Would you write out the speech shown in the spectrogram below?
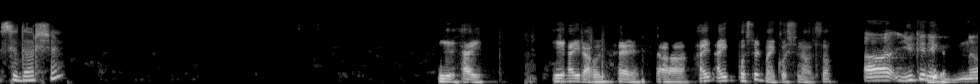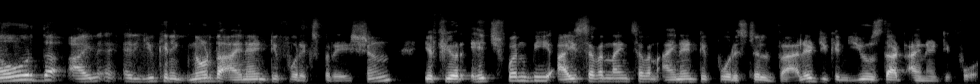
Sudarshan? Yeah, hi. Hey, hi, Rahul. Hey, uh, I, I posted my question also. Uh, you can Yeah. ignore the I uh, you can ignore the I ninety four expiration. If your H one B I seven nine seven I ninety four is still valid, you can use that I ninety four.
